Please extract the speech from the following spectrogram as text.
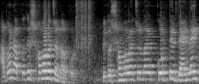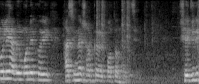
আবার আপনাদের সমালোচনাও করব। বিকজ সমালোচনা করতে দেয় নাই বলে আমি মনে করি হাসিনা সরকারের পতন হয়েছে। সে যদি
